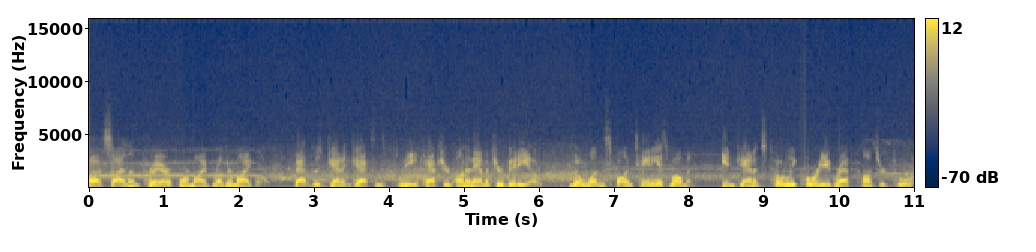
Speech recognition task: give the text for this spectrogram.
A silent prayer for my brother Michael. That was Janet Jackson's plea captured on an amateur video. The one spontaneous moment in Janet's totally choreographed concert tour.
